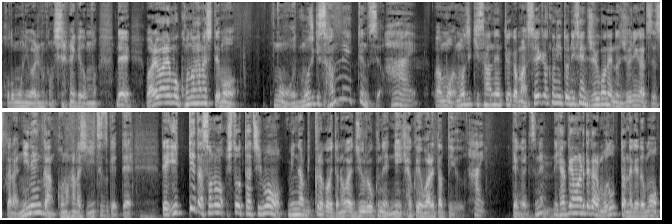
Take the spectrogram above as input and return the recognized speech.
子供に言われるのかもしれないけども。で、我々もこの話でも、もう、もうじき3年言ってるんですよ。はい。まあ、もう、もうじき3年というか、まあ、正確に言うと2015年の12月ですから、2年間この話言い続けて、で、言ってたその人たちもみんなびっくらこいたのが16年に100円割れたという。はい。展開ですね。で、100円割れてから戻ったんだけども、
